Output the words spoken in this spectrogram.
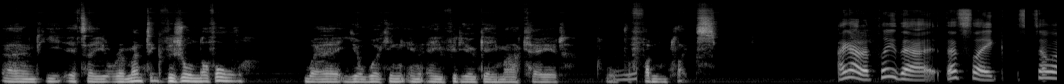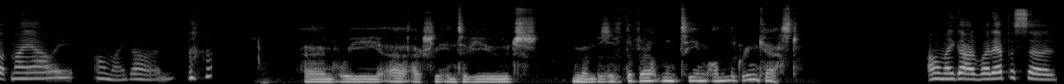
And it's a romantic visual novel where you're working in a video game arcade called the Funplex. I gotta play that. That's like so up my alley. Oh my god. And we uh, actually interviewed members of the development team on the Greencast. Oh my god, what episode?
